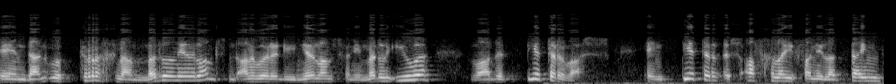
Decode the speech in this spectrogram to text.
en dan ook terug na Middelnederlands, met ander woorde die Nederlands van die middeleeue waar dit Peter was. En Peter is afgelei van die Latyn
